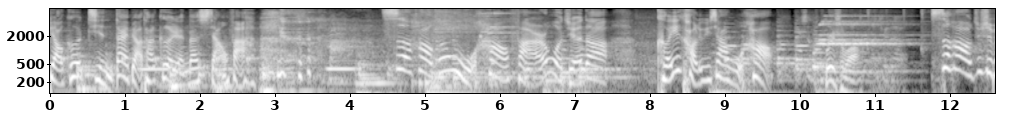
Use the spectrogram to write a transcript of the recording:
表哥仅代表他个人的想法，四号跟五号反而我觉得可以考虑一下五号。为什么？四号就是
